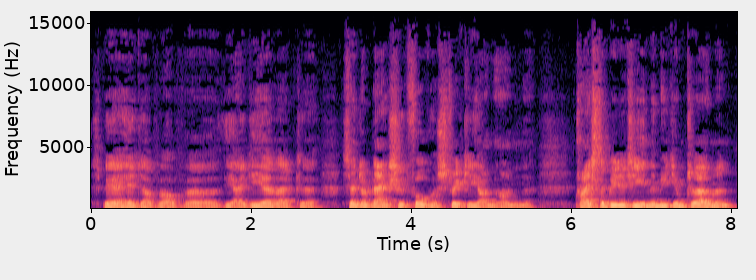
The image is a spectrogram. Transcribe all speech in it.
spearhead of, of uh, the idea that uh, central banks should focus strictly on, on uh, price stability in the medium term. And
